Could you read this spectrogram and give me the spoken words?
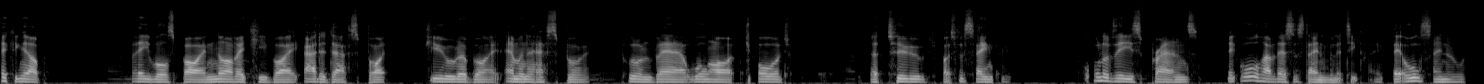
picking up labels by Nike, by Adidas, by Puma, by M&S, by Pull and Bear, Walmart, George, uh, Tube, for Sainsbury's. All of these brands they all have their sustainability claim. They all say no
